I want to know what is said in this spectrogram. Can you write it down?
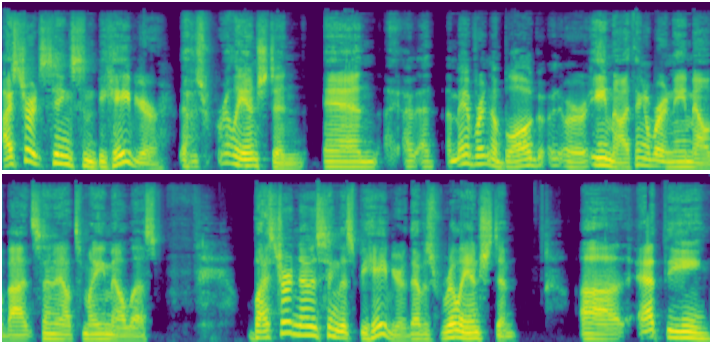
I started seeing some behavior that was really interesting and I, I, I, may have written a blog or email. I think I wrote an email about it, sent it out to my email list. But I started noticing this behavior that was really interesting. Uh, at the,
